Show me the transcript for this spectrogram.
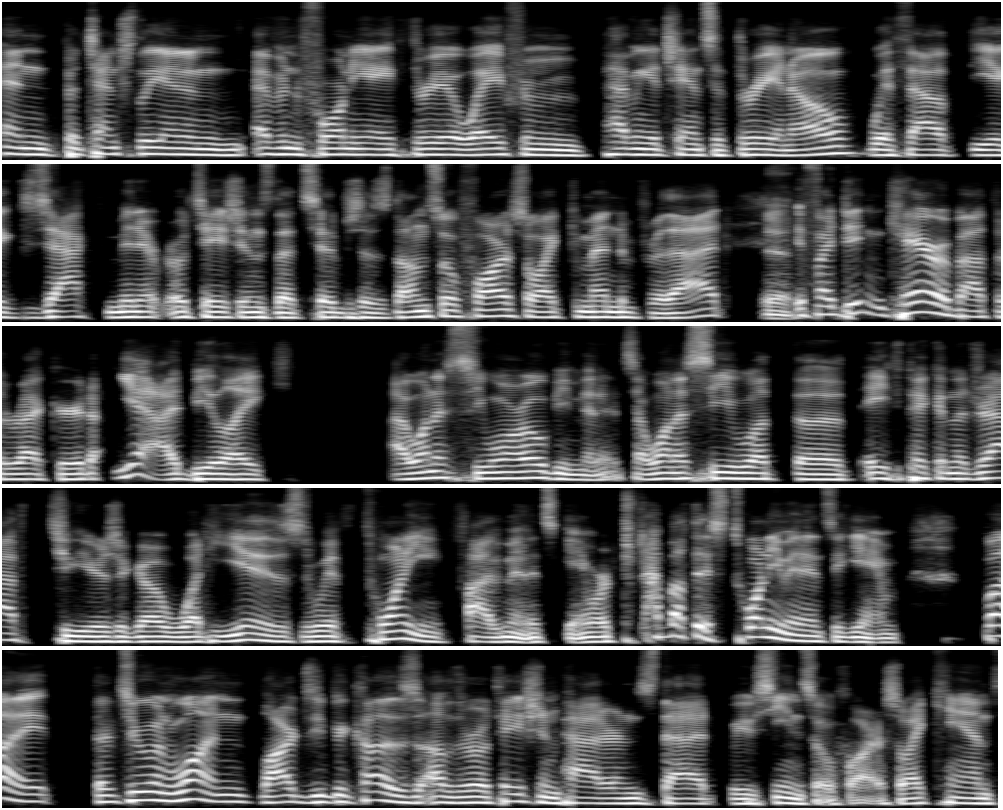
and potentially an Evan Fournier three away from having a chance at three and zero oh without the exact minute rotations that Thibs has done so far. So I commend him for that. Yeah. If I didn't care about the record, yeah, I'd be like, I want to see more Obi minutes. I want to see what the eighth pick in the draft two years ago, what he is with 25 minutes a game, or how about this 20 minutes a game? But they're two and one largely because of the rotation patterns that we've seen so far. So I can't,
